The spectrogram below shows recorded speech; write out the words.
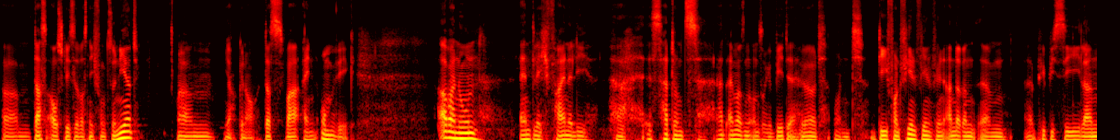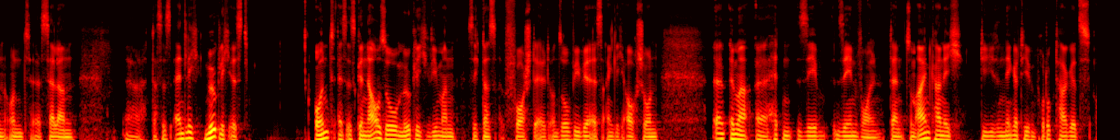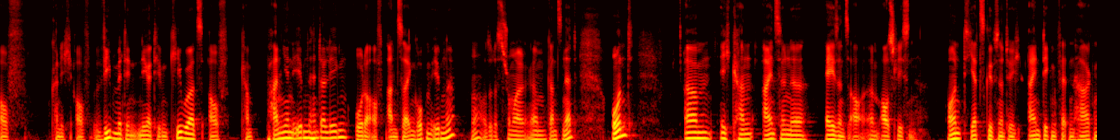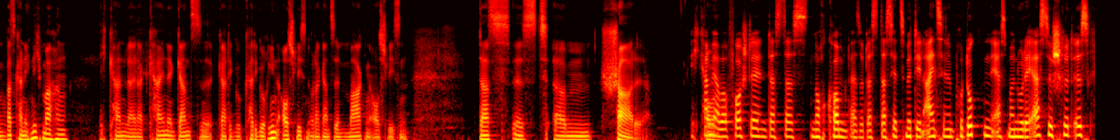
ähm, das ausschließe, was nicht funktioniert. Ähm, ja, genau, das war ein Umweg. Aber nun, endlich, finally, es hat uns, hat Amazon unsere Gebete erhört und die von vielen, vielen, vielen anderen ähm, äh, PPC-Lern und äh, Sellern, äh, dass es endlich möglich ist. Und es ist genauso möglich, wie man sich das vorstellt und so, wie wir es eigentlich auch schon äh, immer äh, hätten seh sehen wollen. Denn zum einen kann ich diese negativen Produkttargets auf kann ich auf, wie mit den negativen Keywords, auf Kampagnenebene hinterlegen oder auf Anzeigengruppenebene. Ja, also das ist schon mal ähm, ganz nett. Und ähm, ich kann einzelne ASINs ähm, ausschließen. Und jetzt gibt es natürlich einen dicken, fetten Haken. Was kann ich nicht machen? Ich kann leider keine ganze Kategorien ausschließen oder ganze Marken ausschließen. Das ist ähm, schade. Ich kann oh. mir aber vorstellen, dass das noch kommt. Also, dass das jetzt mit den einzelnen Produkten erstmal nur der erste Schritt ist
